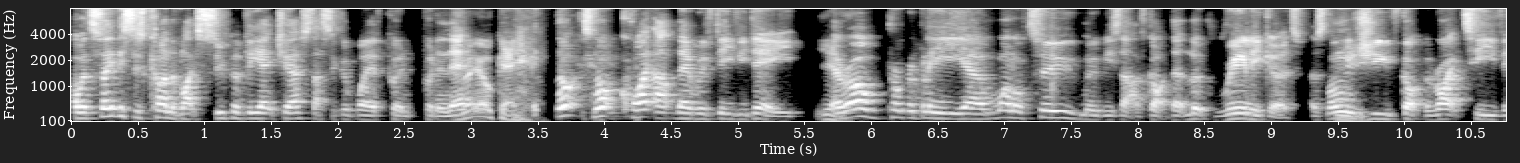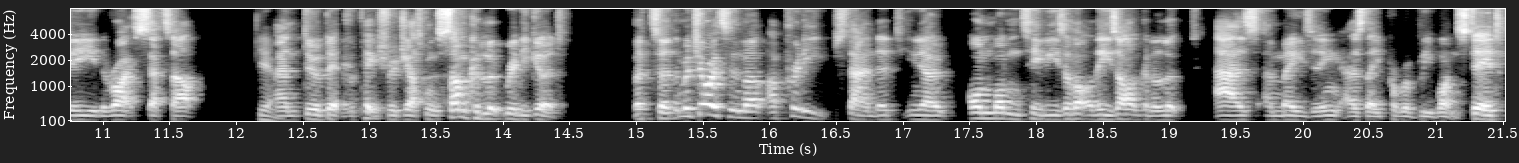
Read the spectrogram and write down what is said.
I would say this is kind of like super VHS. That's a good way of putting putting it. Right, okay. It's not, it's not quite up there with DVD. Yeah. There are probably uh, one or two movies that I've got that look really good. As long mm. as you've got the right TV, the right setup, yeah. and do a bit of a picture adjustment, some could look really good. But uh, the majority of them are, are, pretty standard. You know, on modern TVs, a lot of these aren't going to look as amazing as they probably once did.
